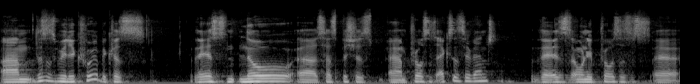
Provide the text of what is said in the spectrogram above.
Um, this is really cool because there is no uh, suspicious um, process access event. There is only process uh,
